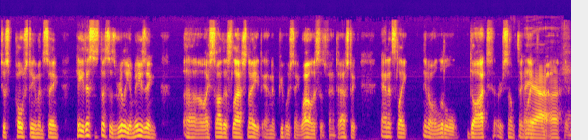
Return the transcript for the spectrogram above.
just posting them and saying, "Hey, this is this is really amazing. Uh, I saw this last night," and people are saying, "Wow, this is fantastic," and it's like you know a little dot or something like Yeah, that. uh,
